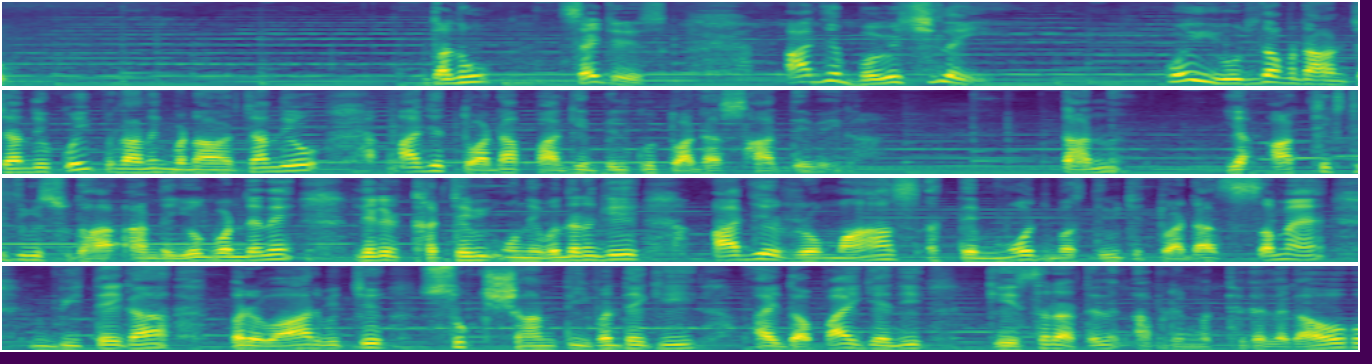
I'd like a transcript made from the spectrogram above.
2 ਤੁਹਾਨੂੰ ਸੈਜਰਸ ਅੱਜ ਭਵਿੱਖ ਲਈ ਕੋਈ ਯੋਜਨਾ ਬਣਾਉਣਾ ਚਾਹੁੰਦੇ ਹੋ, ਕੋਈ ਪਲਾਨਿੰਗ ਬਣਾਉਣਾ ਚਾਹੁੰਦੇ ਹੋ, ਅੱਜ ਤੁਹਾਡਾ ਭਾਗਯ ਬਿਲਕੁਲ ਤੁਹਾਡਾ ਸਾਥ ਦੇਵੇਗਾ। ਤਨ ਜਾਂ ਆਰਥਿਕ ਸਥਿਤੀ ਵਿੱਚ ਸੁਧਾਰ ਆਉਣ ਦੇ ਯੋਗ ਬਣਦੇ ਨੇ, ਲੇਕਿਨ ਖਰਚੇ ਵੀ ਉਹਨੇ ਵਧਣਗੇ। ਅੱਜ ਰੋਮਾਂਸ ਅਤੇ ਮौज ਮਸਤੀ ਵਿੱਚ ਤੁਹਾਡਾ ਸਮਾਂ ਬੀਤੇਗਾ, ਪਰਿਵਾਰ ਵਿੱਚ ਸੁੱਖ ਸ਼ਾਂਤੀ ਵਧੇਗੀ। ਅੱਜ ਦਾ ਪਾਈ ਗਿਆ ਜੀ, ਕੇਸਰਾ ਤਿਲਕ ਆਪਣੇ ਮੱਥੇ ਤੇ ਲਗਾਓ।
